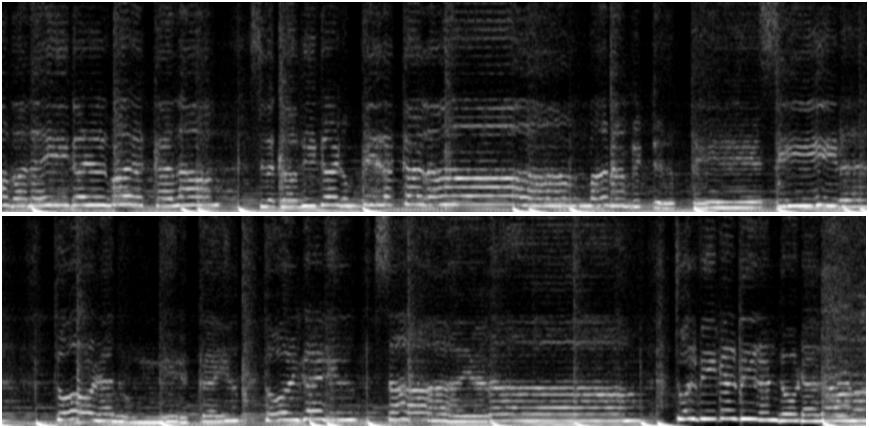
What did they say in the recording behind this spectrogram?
கவலைகள் மறக்கலாம். சில கவிகளும் பிறக்கலாம். மனம் விட்டு பேசிட தோழனும் இருக்கையில் தோள்களில் சாயலாம். தோல்விகள் விரண்டோடலாம்.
